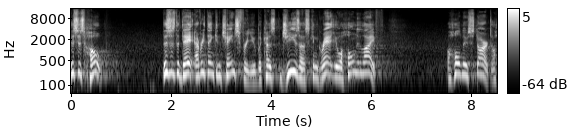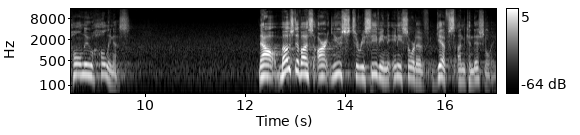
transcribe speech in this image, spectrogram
This is hope. This is the day everything can change for you because Jesus can grant you a whole new life, a whole new start, a whole new holiness. Now, most of us aren't used to receiving any sort of gifts unconditionally.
